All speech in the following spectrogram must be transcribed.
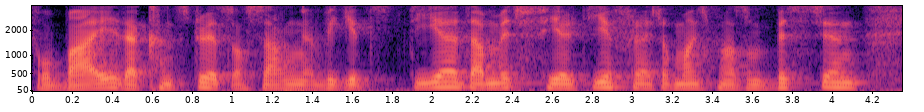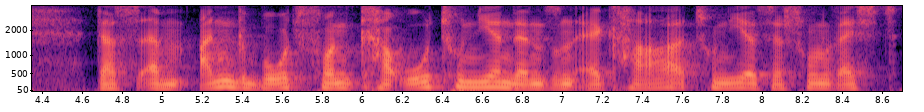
Wobei, da kannst du jetzt auch sagen, wie geht's dir damit? Fehlt dir vielleicht auch manchmal so ein bisschen das ähm, Angebot von K.O.-Turnieren, denn so ein LK-Turnier ist ja schon recht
